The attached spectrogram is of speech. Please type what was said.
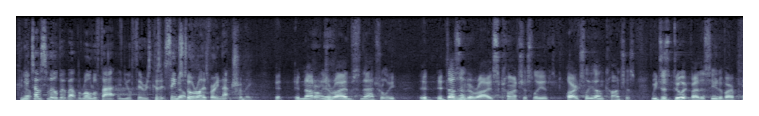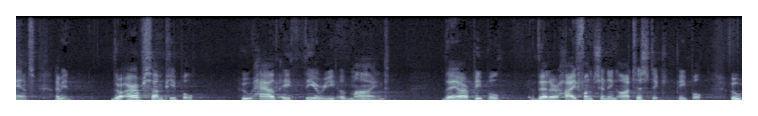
Can you tell us a little bit about the role of that in your theories? Because it seems to arise very naturally. It, it not only arrives naturally, it, it doesn't arise consciously, it's largely unconscious. We just do it by the seat of our pants. I mean, there are some people who have a theory of mind. They are people that are high functioning autistic people who,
